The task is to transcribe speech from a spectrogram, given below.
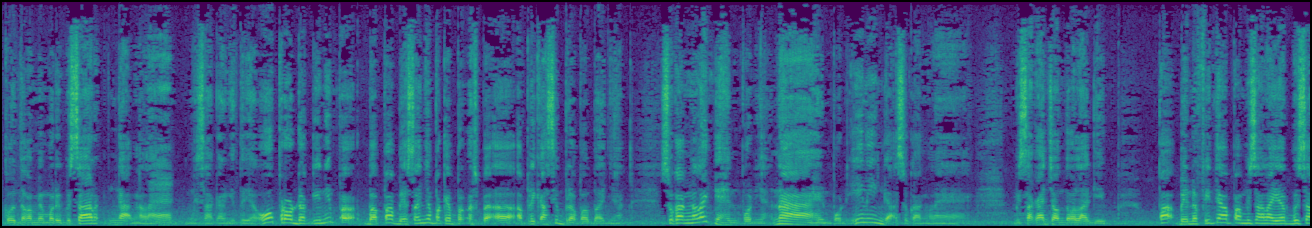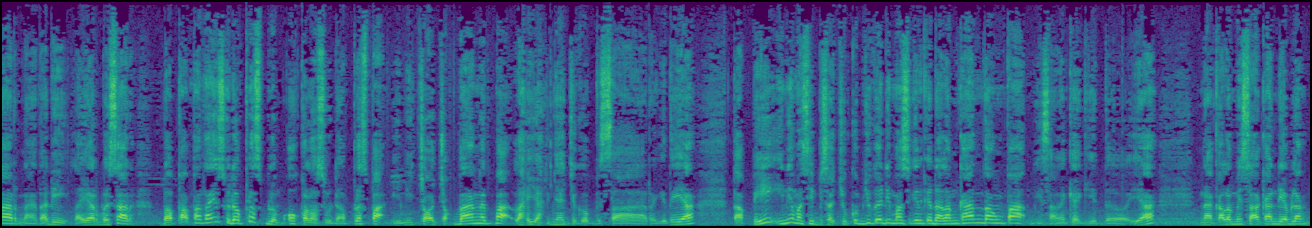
keuntungan memori besar nggak ngelek misalkan gitu ya oh produk ini pak bapak biasanya pakai eh, aplikasi berapa banyak suka ngelek nggak handphonenya nah handphone ini nggak suka ngelek misalkan contoh lagi Pak benefitnya apa? Misal layar besar. Nah tadi layar besar. Bapak matanya sudah plus belum? Oh kalau sudah plus pak ini cocok banget pak. Layarnya cukup besar gitu ya. Tapi ini masih bisa cukup juga dimasukin ke dalam kantong pak. Misalnya kayak gitu ya. Nah kalau misalkan dia bilang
